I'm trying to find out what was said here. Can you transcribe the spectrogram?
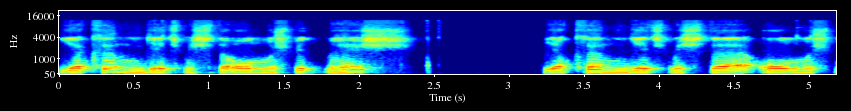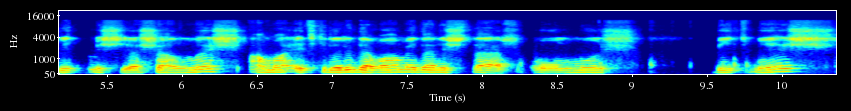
Yakın geçmişte olmuş bitmiş yakın geçmişte olmuş, bitmiş, yaşanmış ama etkileri devam eden işler olmuş, bitmiş,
